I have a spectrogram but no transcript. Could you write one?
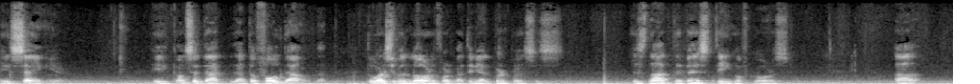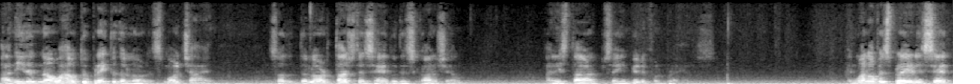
he's saying here. He considered that, that to fall down, that to worship the Lord for material purposes is not the best thing, of course. Uh, and he didn't know how to pray to the Lord, a small child. So the Lord touched his head with his conch shell, and he started saying beautiful prayers. In one of his prayers, he said,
